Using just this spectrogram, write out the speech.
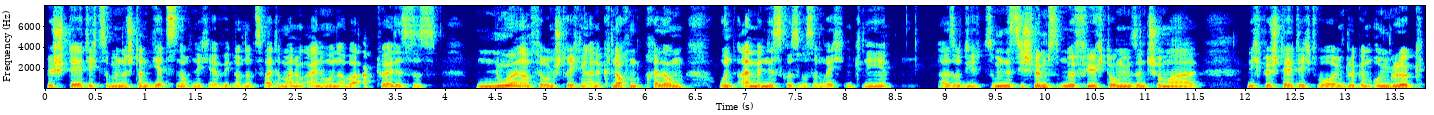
bestätigt, zumindest stand jetzt noch nicht. Er wird noch eine zweite Meinung einholen, aber aktuell ist es nur in Anführungsstrichen eine Knochenprellung und ein Meniskusriss im rechten Knie. Also die, zumindest die schlimmsten Befürchtungen sind schon mal nicht bestätigt worden. Glück im Unglück.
